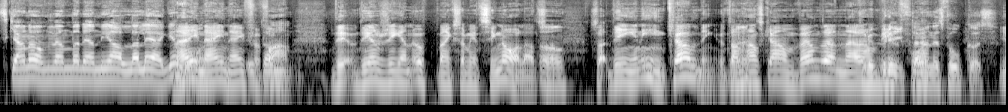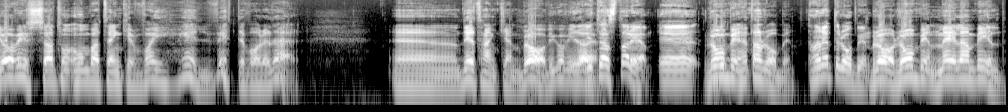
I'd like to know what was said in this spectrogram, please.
Ska han använda den i alla lägen Nej, då? nej, nej för Utan- fan. Det, det är en ren uppmärksamhetssignal alltså. Ja. Så det är ingen inkallning, utan Nej. han ska använda den när För han att vill bryta få... hennes fokus. Ja visst, så att hon, hon bara tänker, vad i helvete var det där? Eh, det är tanken. Bra, vi går vidare. Vi testar det. Eh, Robin, heter han Robin? han heter Robin. Bra, Robin, mejla en bild.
